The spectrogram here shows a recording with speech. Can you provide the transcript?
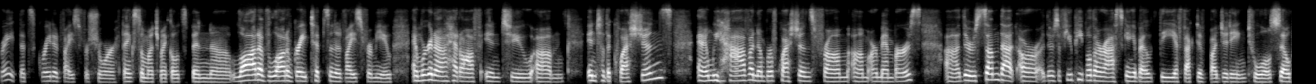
Great. That's great advice for sure. Thanks so much, Michael. It's been a lot of lot of great tips and advice from you. And we're going to head off into um, into the questions. And we have a number of questions from um, our members. Uh, there's some that are there's a few people that are asking about the effective budgeting tool. So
